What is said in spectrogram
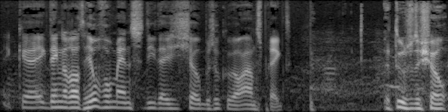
ik, ik denk dat dat heel veel mensen die deze show bezoeken wel aanspreekt. Toen ze de show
